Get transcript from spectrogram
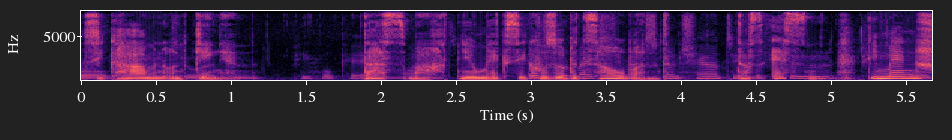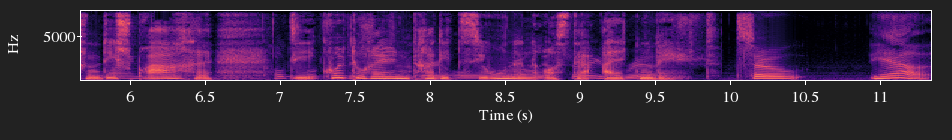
sie kamen und gingen. Das macht New Mexico so bezaubernd. Das Essen, die Menschen, die Sprache, die kulturellen Traditionen aus der alten Welt. So, yeah,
